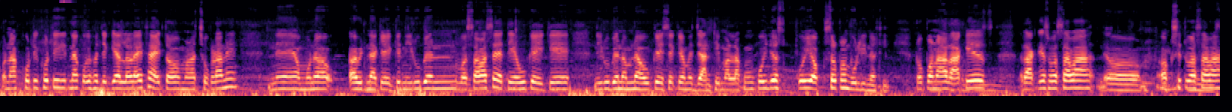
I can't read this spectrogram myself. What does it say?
પણ આ ખોટી ખોટી રીતના કોઈ જગ્યાએ લડાઈ થાય તો મારા છોકરાને ને અમને આવી રીતના કહે કે નીરુબેન વસાવા છે તે એવું કહે કે નીરુબેન અમને આવું કહે છે કે અમે જાનથી માલ નાખું. કોઈ દિવસ કોઈ અક્ષર પણ બોલી નથી. તો પણ આ રાકેશ રાકેશ વસાવા અક્ષિત વસાવા,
